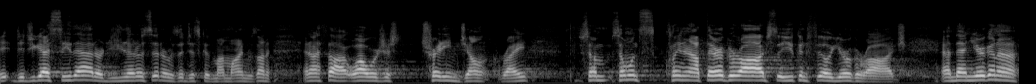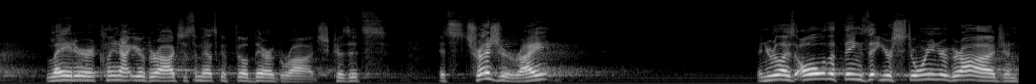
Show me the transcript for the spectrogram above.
Did, did you guys see that, or did you notice it, or was it just because my mind was on it? And I thought, well, we're just trading junk, right? Some, someone's cleaning out their garage so you can fill your garage, and then you're gonna later clean out your garage so somebody else can fill their garage because it's it's treasure, right? And you realize all the things that you're storing in your garage and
